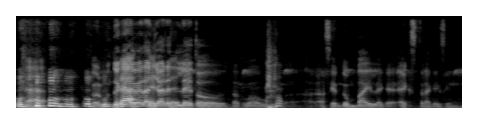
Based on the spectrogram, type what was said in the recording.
Ajá. Todo el mundo Mira, quiere ver a Jared este- Leto tatuado haciendo un baile que, extra que hicimos.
